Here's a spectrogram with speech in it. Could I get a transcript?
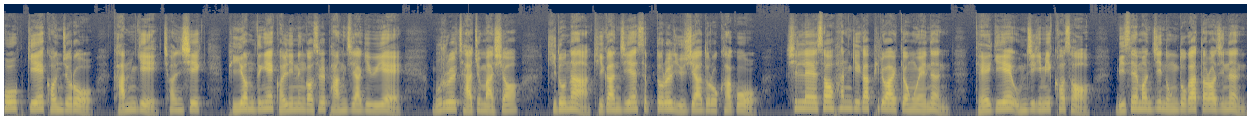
호흡기의 건조로 감기, 천식, 비염 등에 걸리는 것을 방지하기 위해 물을 자주 마셔 기도나 기관지의 습도를 유지하도록 하고 실내에서 환기가 필요할 경우에는 대기의 움직임이 커서 미세먼지 농도가 떨어지는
